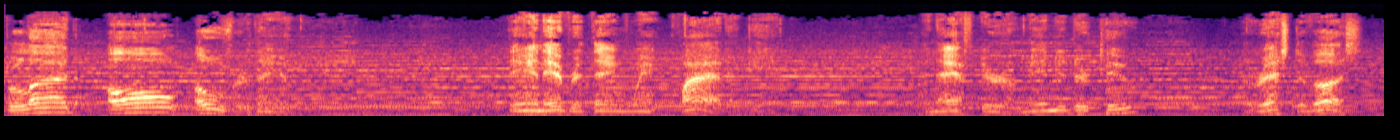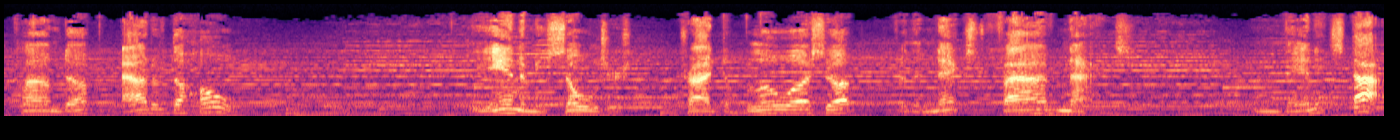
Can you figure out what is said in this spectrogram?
blood all over them. Then everything went quiet again, and after a minute or two, the rest of us climbed up out of the hole. The enemy soldiers tried to blow us up for the next five nights. And then it stopped.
